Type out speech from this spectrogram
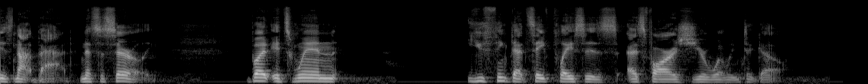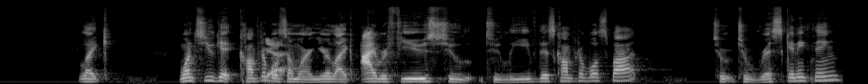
is not bad necessarily. But it's when you think that safe place is as far as you're willing to go. Like once you get comfortable Yeah. somewhere and you're like i refuse to to leave this comfortable spot to to risk anything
